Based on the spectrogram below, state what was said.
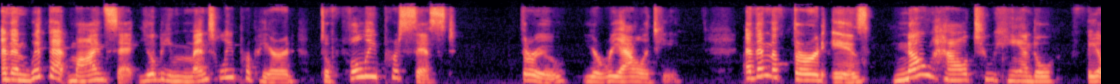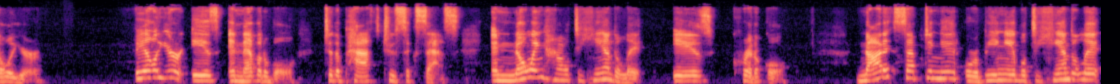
And then with that mindset, you'll be mentally prepared to fully persist through your reality. And then the third is Know how to handle failure. Failure is inevitable to the path to success, and knowing how to handle it is critical. Not accepting it or being able to handle it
